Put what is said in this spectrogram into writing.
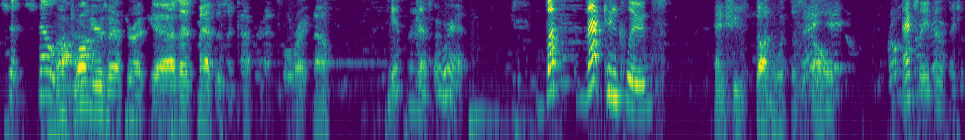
Sit still. Well, long 12 enough. years after I, yeah, that math is incomprehensible right now. Yeah, and that's where we're at. But that concludes. And she's done with the skull. Actually, it does actually.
